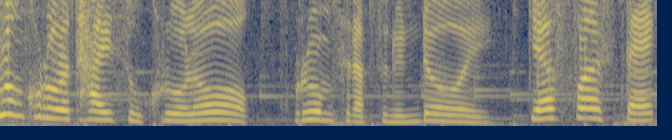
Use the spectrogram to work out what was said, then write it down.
ช่วงครัวไทยสู่ครัวโลก ร่วมสนับสนุนโดย j e f f e r Steak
